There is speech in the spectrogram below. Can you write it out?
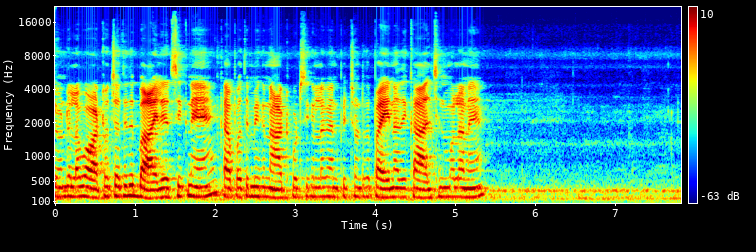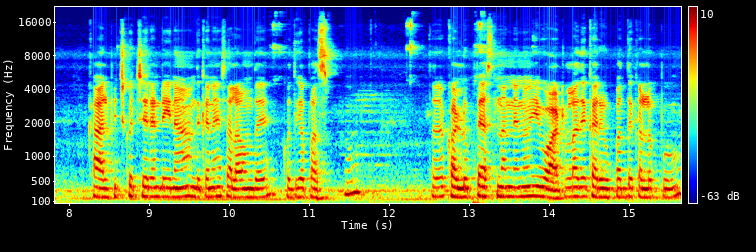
చూడండి ఇలా వాటర్ వచ్చేది. ఇది బాయిలర్ చికెనే. కాకపోతే మీకు నాటుకోడి చికెన్లా కనిపించుంటుంది పైన అది కాల్చిన మూలనే. కాల్పించుకొచ్చారండి ఈయన. అందుకనే అలా ఉంది. కొద్దిగా పసుపు. తర్వాత కళ్ళుప్పు వేస్తున్నాను నేను. ఈ వాటర్లో అదే కరిగిపోద్ది కళ్ళుప్పు.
